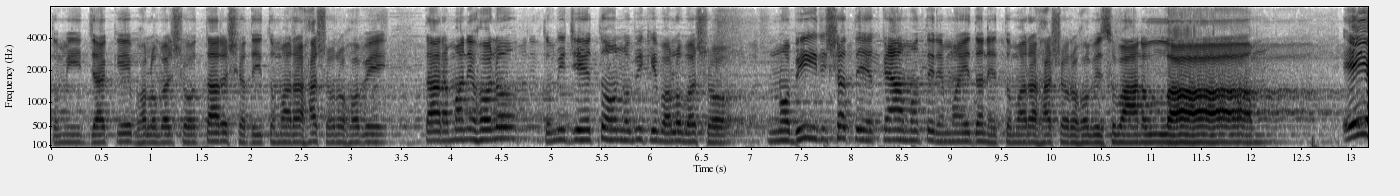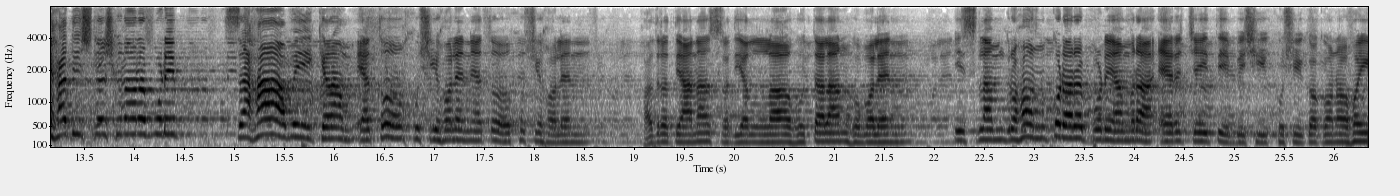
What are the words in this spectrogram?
তুমি যাকে ভালোবাসো, তার সাথেই তোমার হাসর হবে। তার মানে হলো, তুমি যেহেতু নবীকে ভালোবাসো, নবীর সাথে কেয়ামতের ময়দানে তোমার হাসর হবে, সুবহানাল্লাহ। এই হাদিসটা শোনার পরে সাহাবে কেরাম এত খুশি হলেন, এত খুশি হলেন। হজরতে আনাস রাদিয়াল্লাহু বলেন, ইসলাম গ্রহণ করার পরে আমরা এর চাইতে বেশি খুশি কখনো হই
